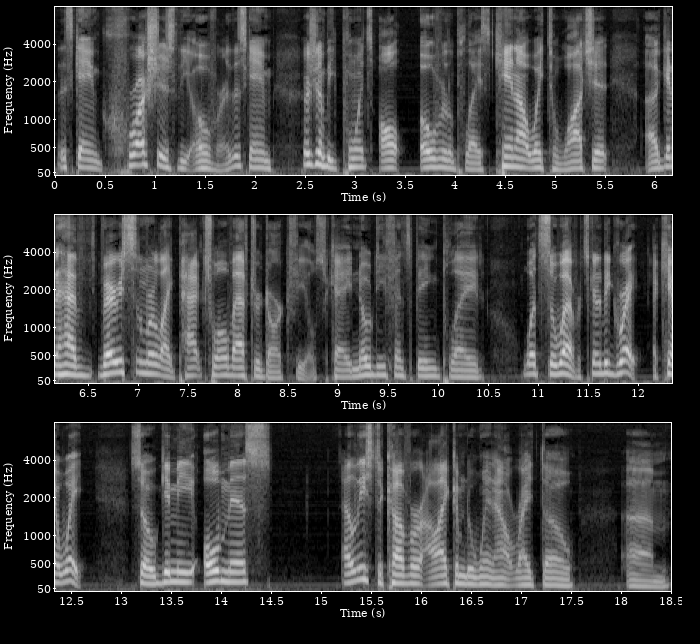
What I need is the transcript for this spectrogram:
This game crushes the over. This game, there's going to be points all over the place. Cannot wait to watch it. Uh, going to have very similar like Pac 12 after dark feels. Okay, no defense being played whatsoever. It's going to be great. I can't wait. So give me Ole Miss at least to cover. I like them to win outright, though. Um,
